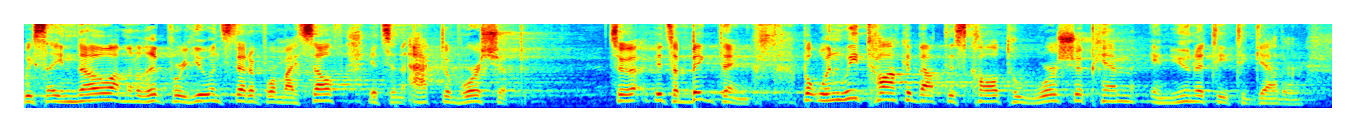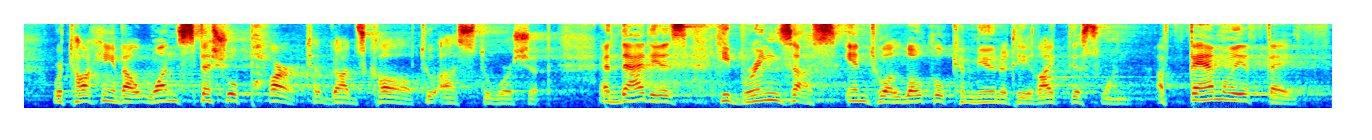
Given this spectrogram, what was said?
we say, No, I'm going to live for you instead of for myself, it's an act of worship. So it's a big thing. But when we talk about this call to worship Him in unity together, we're talking about one special part of God's call to us to worship. And that is, He brings us into a local community like this one, a family of faith.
